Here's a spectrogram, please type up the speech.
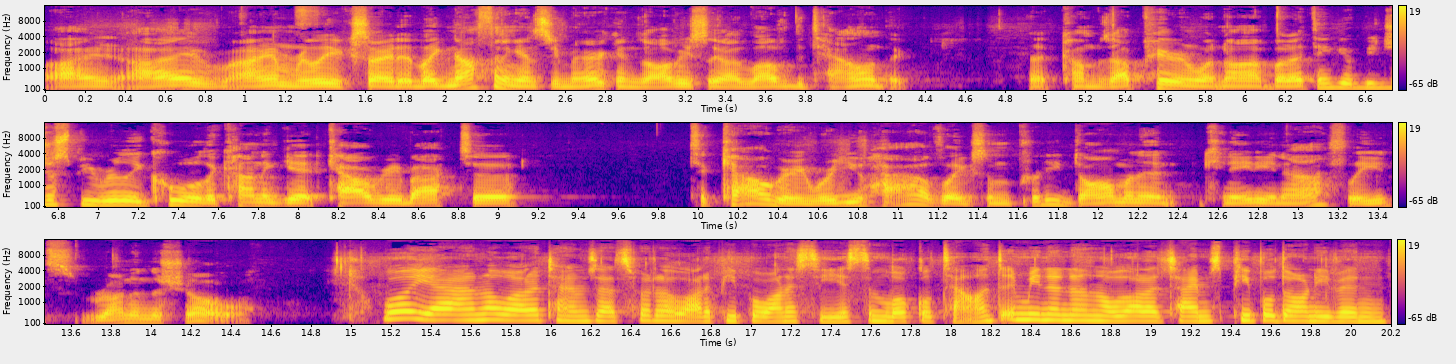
I I I am really excited. Like nothing against the Americans. Obviously, I love the talent that that comes up here and whatnot. But I think it'd be just be really cool to kind of get Calgary back to to Calgary, where you have like some pretty dominant Canadian athletes running the show. Well, yeah, and a lot of times that's what a lot of people want to see is some local talent. I mean, and a lot of times people don't even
